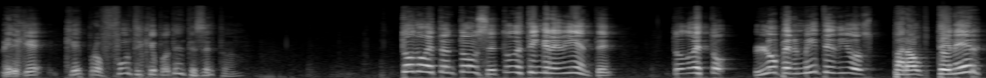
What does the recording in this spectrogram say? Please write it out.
Mire qué, profundo y qué potente es esto. Todo esto entonces, todo este ingrediente, todo esto lo permite Dios para obtener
